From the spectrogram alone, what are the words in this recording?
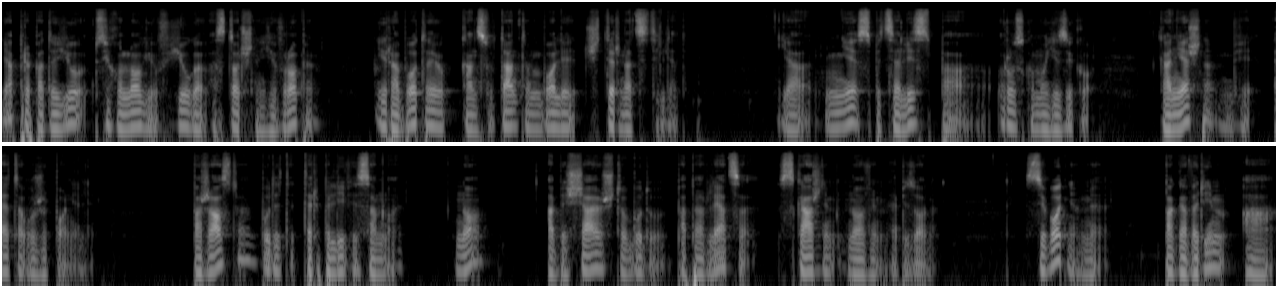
Я преподаю психологию в Юго-Восточной Европе – и работаю консультантом более 14 лет. Я не специалист по русскому языку. Конечно, вы это уже поняли. Пожалуйста, будьте терпеливы со мной. Но обещаю, что буду поправляться с каждым новым эпизодом. Сегодня мы поговорим о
